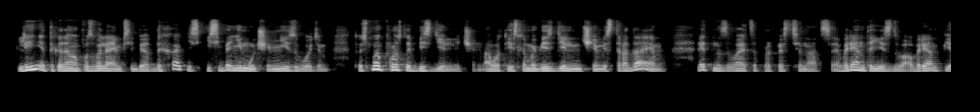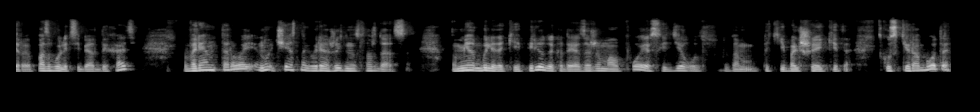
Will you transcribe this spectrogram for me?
Лень – это когда мы позволяем себе отдыхать и себя не мучаем, не изводим. То есть мы просто бездельничаем. А вот если мы бездельничаем и страдаем, это называется прокрастинация. Варианта есть два. Вариант первый – позволить себе отдыхать. Вариант второй – ну, честно говоря, жизнь наслаждаться. У меня были такие периоды, когда я зажимал пояс и делал там такие большие какие-то куски работы,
